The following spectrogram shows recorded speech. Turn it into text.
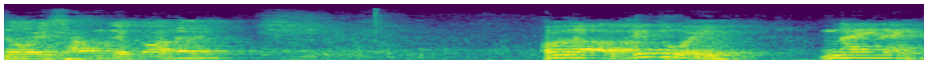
Rồi xong rồi con ơi. Con ở cái tuổi này này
